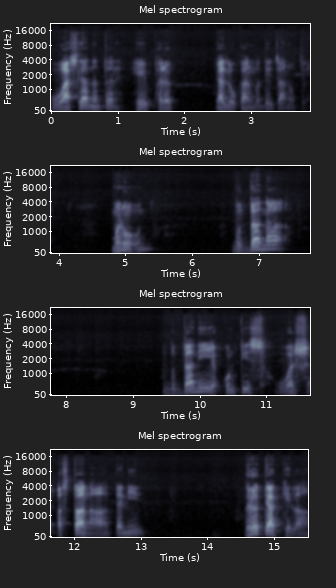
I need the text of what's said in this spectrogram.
वाचल्यानंतर हे फरक या लोकांमध्ये जाणवते. म्हणून बुद्धांना बुद्धाने एकोणतीस वर्ष असताना त्यांनी ग्रहत्याग केला.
